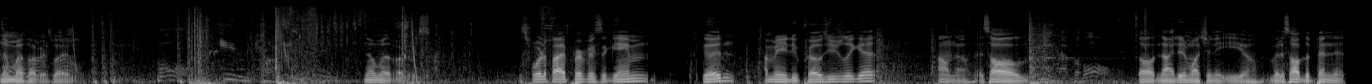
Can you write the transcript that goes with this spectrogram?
No motherfuckers played. No motherfuckers. Is four to five perfects a game good? How many do pros usually get? I don't know. It's all. It's all. No, I didn't watch any EU, but it's all dependent.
